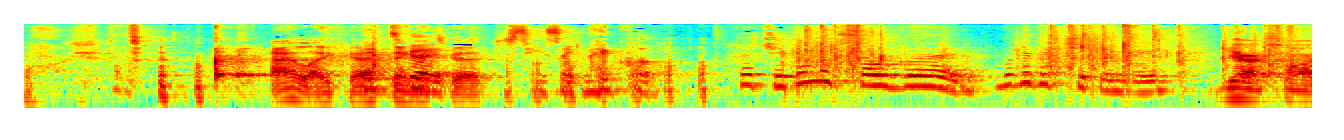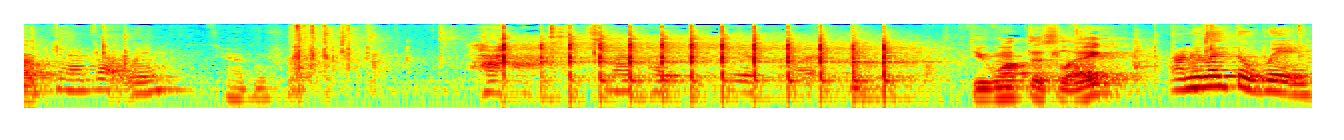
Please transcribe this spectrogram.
I like it. I think it's good. Just tastes like NyQuil. the chicken looks so good. Look at the chicken, babe. Yeah, I saw it. Can I have that wing? Yeah, go for it. Ha! It's my favorite part. Do you want this leg? I only like the wing.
